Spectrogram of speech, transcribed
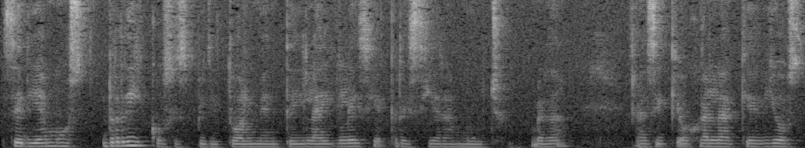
seríamos ricos espiritualmente y la iglesia creciera mucho, ¿verdad? Así que ojalá que Dios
